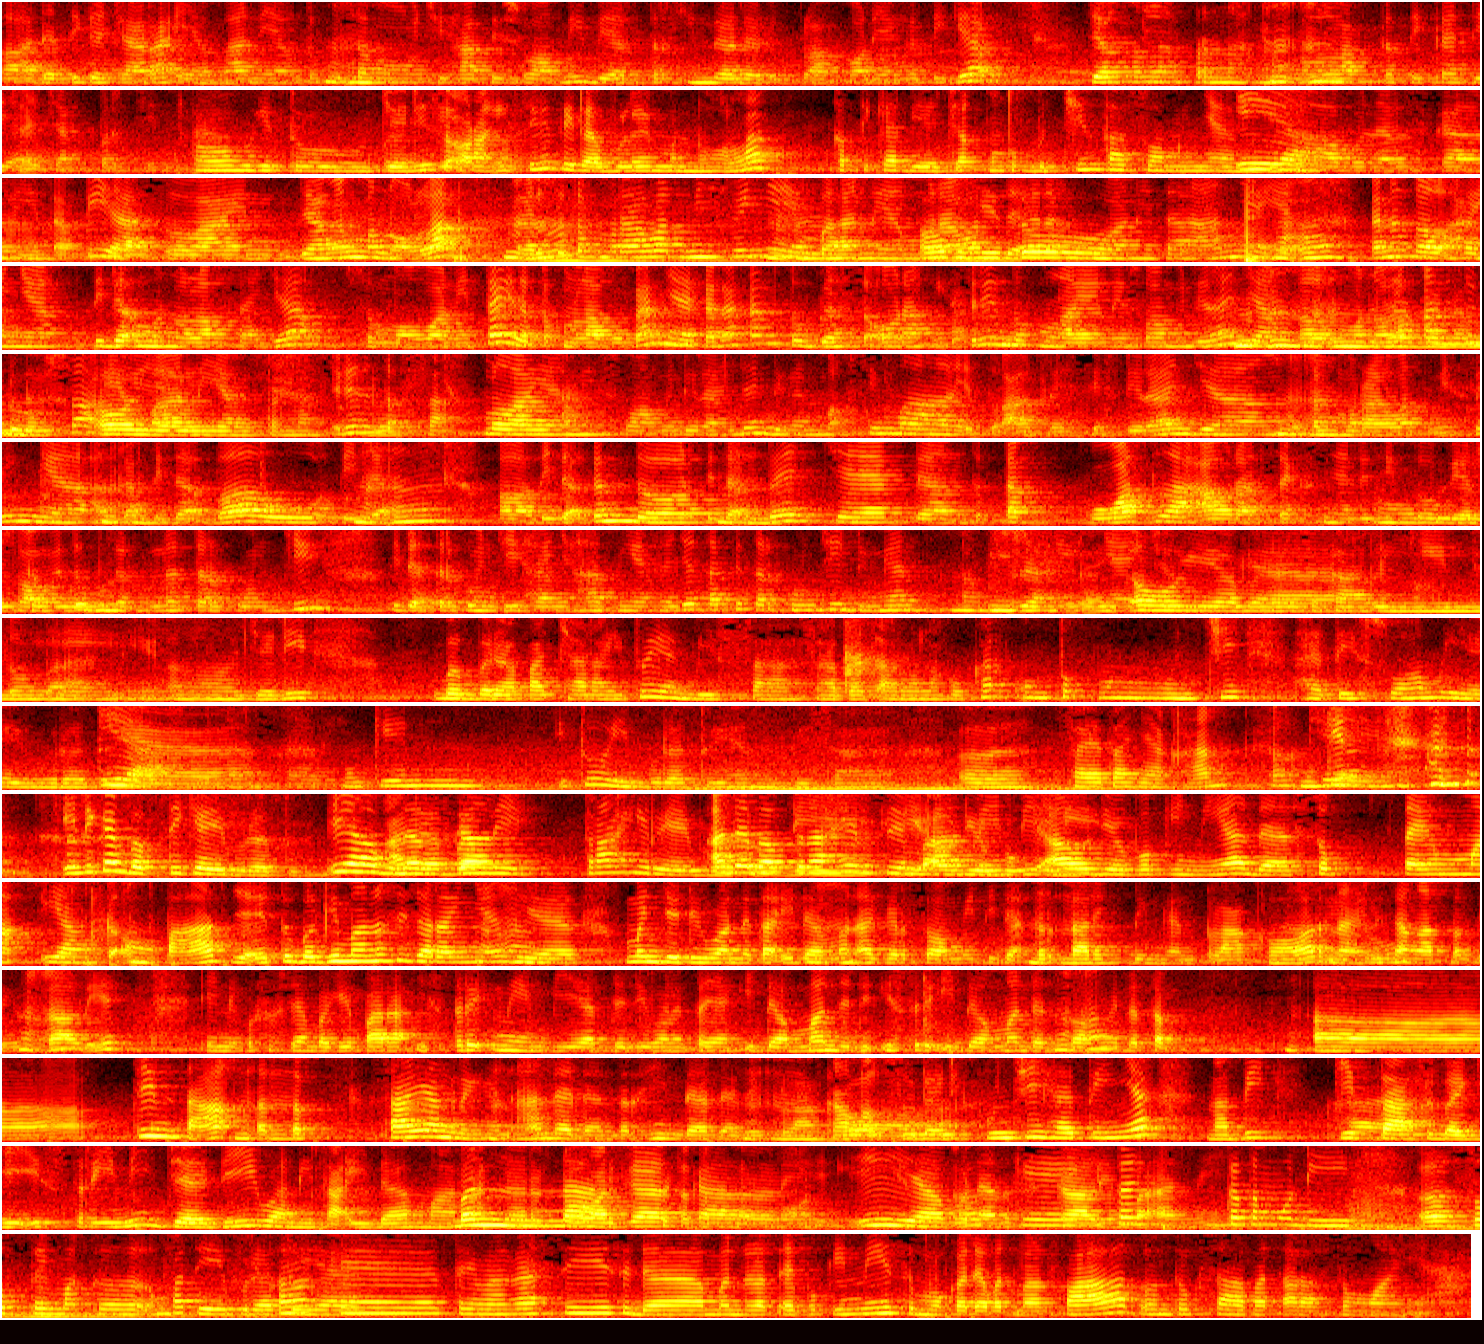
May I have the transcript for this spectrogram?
uh, ada tiga cara ya Mbak Ania untuk bisa mengunci hati suami biar terhindar dari pelakor. Yang ketiga, janganlah pernah menolak ketika diajak bercinta. Oh begitu. Jadi seorang istri tidak boleh menolak ketika diajak untuk bercinta suaminya. begitu? Iya benar sekali. Tapi ya selain jangan menolak, harus tetap merawat miswinya ya Mbak Ania, Oh, merawat begitu. daerah kewanitaannya ya. Mm-mm. Karena kalau hanya tidak menolak saja, semua wanita ya tetap melakukannya. Karena kan tugas seorang istri untuk melayani suami diranjang. Mm-mm, Kalau menolak kan itu dosa Oh ya Mbak iya Ania. iya termasuk Jadi tetap dosa. melayani suami diranjang dengan maksimal yaitu agresif diranjang, tetap merawat miswinya agar tidak bau, tidak Mm-mm. uh, tidak kendor, tidak becek dan tetap kuatlah aura seksnya di situ Oh, biar begitu. suami itu benar-benar terkunci, tidak terkunci hanya hatinya saja tapi terkunci dengan birahinya Oh juga. iya benar sekali. Begitu, Mbak. Eh, jadi beberapa cara itu yang bisa sahabat Aro lakukan untuk mengunci hati suami ya Ibu Ratu Iya, ya. benar sekali. Mungkin itu Ibu Ratu yang bisa eh, saya tanyakan. Oke. Mungkin ini kan bab tiga Ibu Ratu. Iya, benar Ada bab sekali. Terakhir ya Ibu ada bab di- terakhir sih di Mbak audiobook di ini. audiobook ini ada sub tema yang keempat yaitu bagaimana sih caranya biar menjadi wanita idaman agar suami tidak tertarik dengan pelakor. Nah, Nah, ini sangat penting sekali. Ini khususnya bagi para istri nih biar jadi wanita yang idaman, jadi istri idaman dan suami tetap eh, cinta, tetap sayang dengan Anda dan terhindar dari Mm, pelakor. Kalau sudah dikunci hatinya, nanti kita sebagai istri ini jadi wanita idaman agar Benar keluarga tetap sekali. harmonis. Iya, benar Oke, sekali, kita Mbak Ani. ketemu di eh, subtema keempat ya Ibu Ratu Oke, ya. terima kasih sudah mendownload ebook ini. Semoga dapat manfaat untuk sahabat arah semuanya.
